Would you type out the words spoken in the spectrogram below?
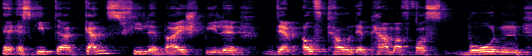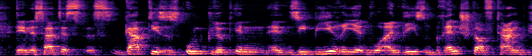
Äh, es gibt da ganz viele Beispiele. Der auftauende Permafrostboden, den es hat. Es, es gab dieses Unglück in, in Sibirien, wo ein riesen Brennstofftank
